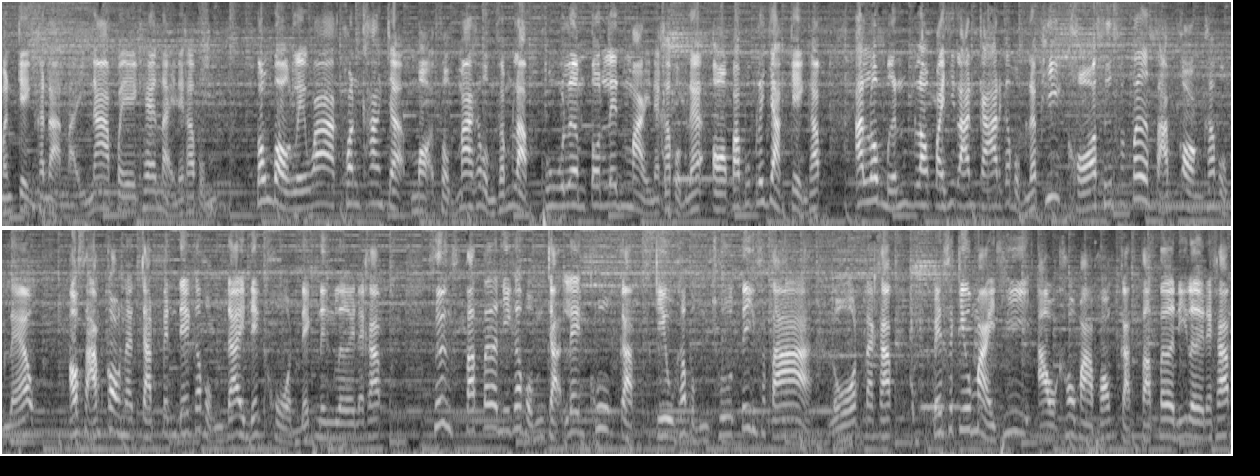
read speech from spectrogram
มันเก่งขนาดไหนหน้าเปย์แค่ไหนนะครับผมต้องบอกเลยว่าค่อนข้างจะเหมาะสมมากครับผมสำหรับผู้เริ่มต้นเล่นใหม่นะครับผมและออกมาปุ๊บแล้วอยากเก่งครับอารมณ์เหมือนเราไปที่ร้านการ์ดครับผมและพี่ขอซื้อสเตอร์3กล่องครับผมแล้ว เอา 3 กล่องนะจัดเป็นเด็กครับผมได้เด็กโหดเด็กหนึ่งเลยนะครับซึ่งสตาร์เตอร์นี้ครับผมจะเล่นคู่กับสกิลครับผมชูติ้งสตาร์โหลดนะครับเป็นสกิลใหม่ที่เอาเข้ามาพร้อมกับสตาร์เตอร์นี้เลยนะครับ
